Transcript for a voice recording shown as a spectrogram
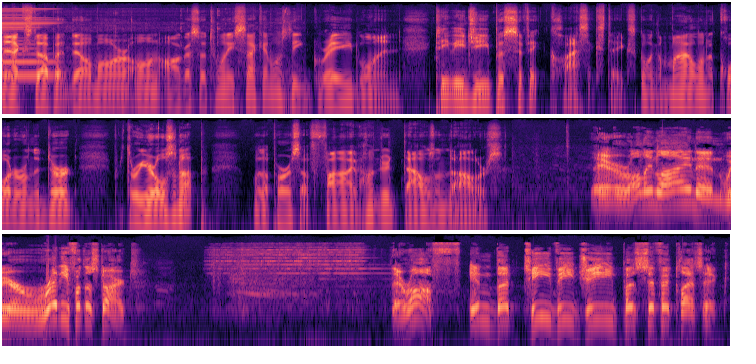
Next up at Del Mar on August the 22nd was the Grade 1 TVG Pacific Classic Stakes, going a mile and a quarter on the dirt for three year olds and up with a purse of $500,000. They're all in line and we're ready for the start. They're off in the TVG Pacific Classic.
